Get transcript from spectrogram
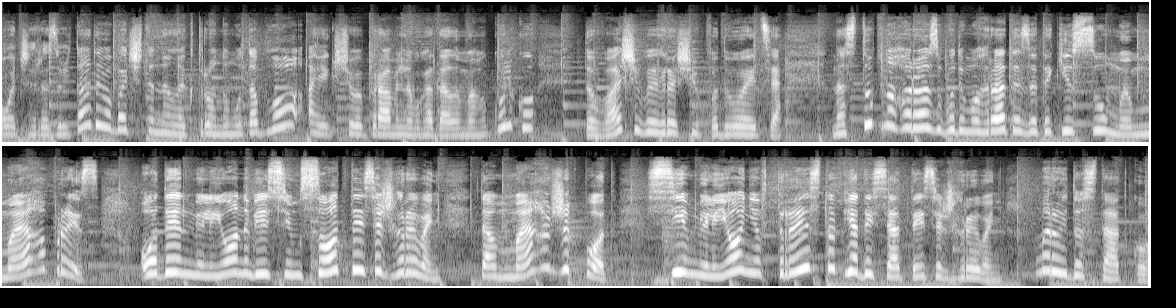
Отже, результати ви бачите на електронному табло. А якщо ви правильно вгадали мегакульку, то ваші виграші подвояться. Наступного разу будемо грати за такі суми: мегаприз 1 мільйон 800 тисяч гривень та мегаджекпот 7 мільйонів 350 тисяч гривень. Миру й достатку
